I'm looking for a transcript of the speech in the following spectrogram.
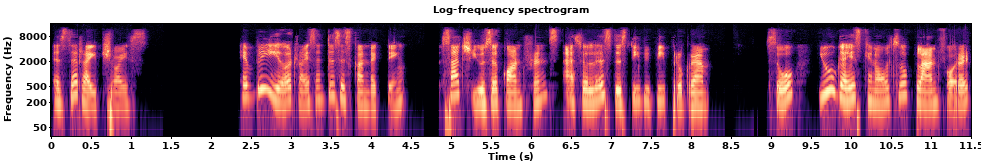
is the right choice. Every year, Tricentis is conducting such user conference as well as this TPP program. So you guys can also plan for it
